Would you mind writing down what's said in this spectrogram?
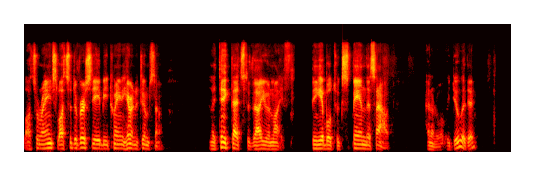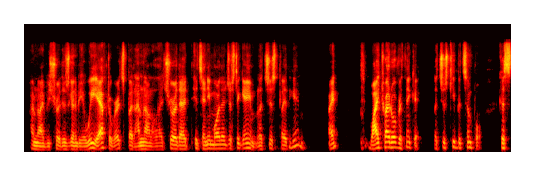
lots of range, lots of diversity between here and the tombstone. And I think that's the value in life, being able to expand this out. I don't know what we do with it. I'm not even sure there's going to be a we afterwards, but I'm not all that sure that it's any more than just a game. Let's just play the game, right? Why try to overthink it? Let's just keep it simple because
